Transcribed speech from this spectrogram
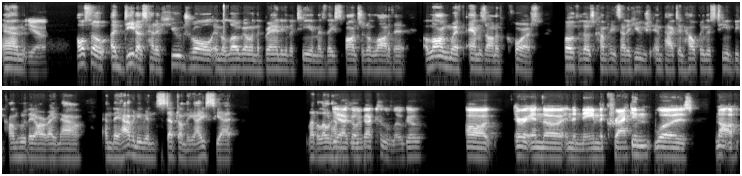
And yeah. also adidas had a huge role in the logo and the branding of the team as they sponsored a lot of it along with amazon of course. Both of those companies had a huge impact in helping this team become who they are right now and they haven't even stepped on the ice yet let alone yeah. Going back to the logo, uh, or in the in the name, the Kraken was not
